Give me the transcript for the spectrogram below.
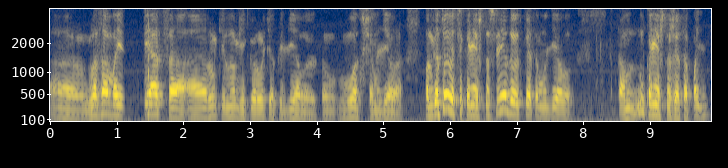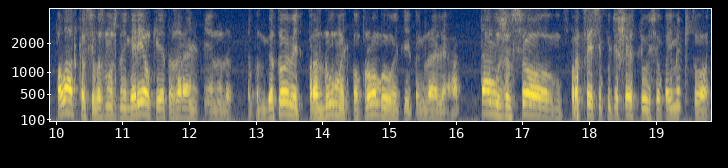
э, глаза боятся, а руки, ноги крутят и делают. Вот в чем дело. Подготовиться, конечно, следует к этому делу. Там, ну, конечно же, это палатка, всевозможные горелки, это заранее надо подготовить, продумать, попробовать и так далее. А там уже все в процессе путешествия вы все поймете, что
